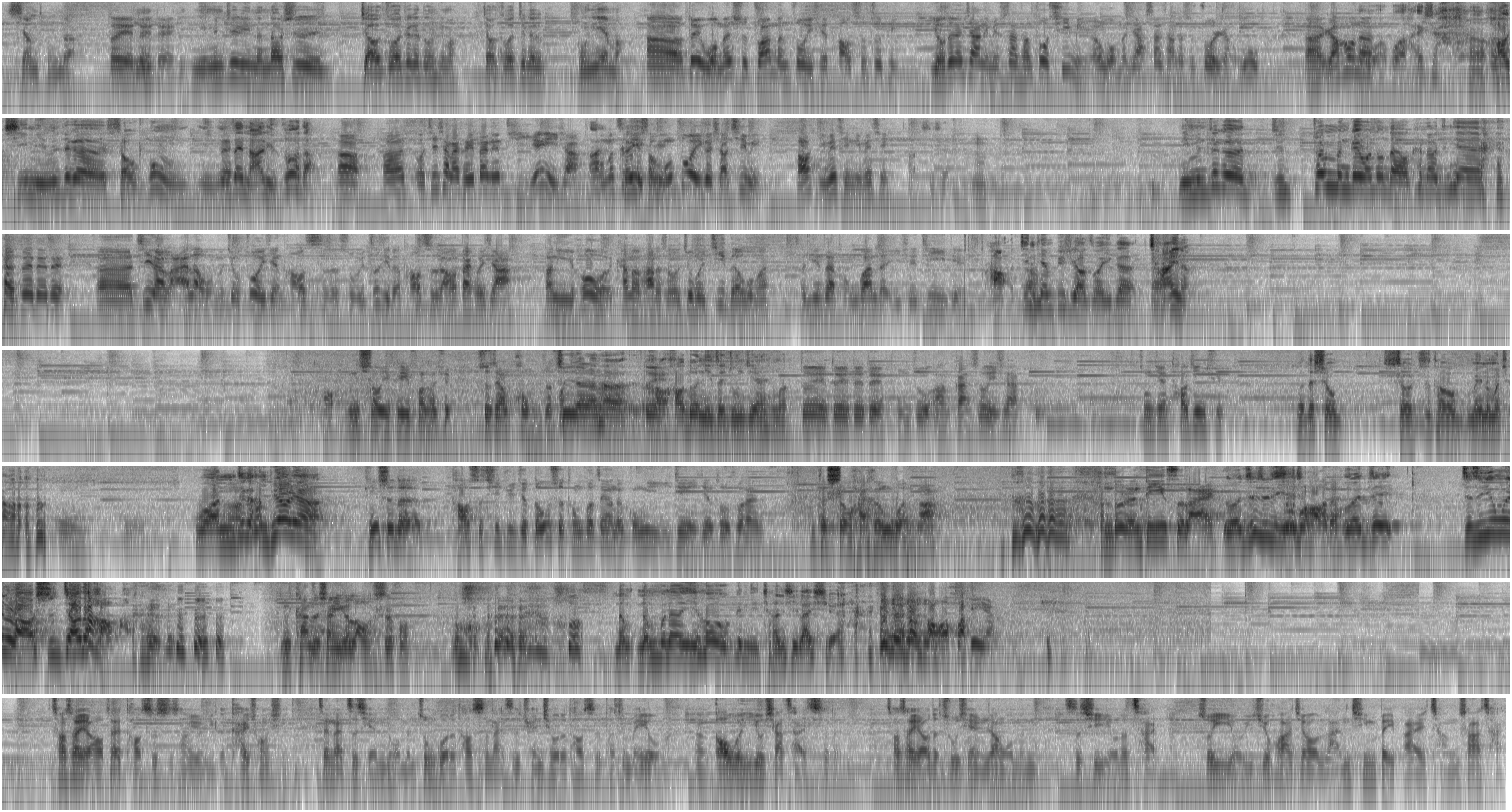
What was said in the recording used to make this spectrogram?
相同的。对对对，你们这里难道是脚做这个东西吗？脚做这个工业吗？呃，对，我们是专门做一些陶瓷制品。有的人家里面是擅长做器皿，而我们家擅长的是做人物。呃，然后呢？我我还是很好奇，你们这个手工你们在哪里做的？啊呃，我接下来可以带您体验一下，我们可以手工做一个小器皿。好，里面请，里面请。好，谢谢。嗯，你们这个就专门给我弄的，我看到今天。对对对，呃，既然来了，我们就做一件陶瓷，属于自己的陶瓷，然后带回家。当你以后看到它的时候，就会记得我们曾经在潼关的一些记忆点。好，今天必须要做一个 China。好，你手也可以放上去，是这样捧着，是要让它好好多泥在中间是吗？对对对对，捧住啊，感受一下，中间掏进去。我的手手指头没那么长。嗯嗯。哇，你这个很漂亮。平时的陶瓷器具就都是通过这样的工艺一件一件做出来的。你的手还很稳啊。很多人第一次来，我这是做不好的。我这只是因为老师教的好。你看着像一个老师傅，能能不能以后跟你长期来学？好啊，欢迎啊！长沙窑在陶瓷史上有一个开创性，在那之前，我们中国的陶瓷乃至全球的陶瓷，它是没有嗯高温釉下彩瓷的。长沙窑的出现，让我们瓷器有了彩，所以有一句话叫“南青北白长沙彩”。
